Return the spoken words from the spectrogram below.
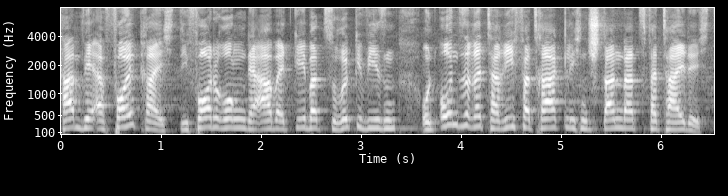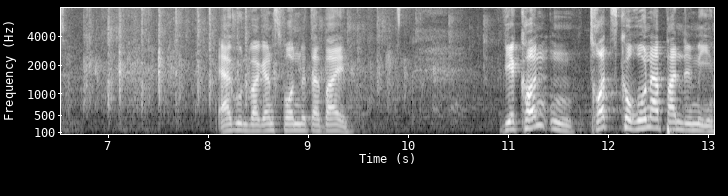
haben wir erfolgreich die Forderungen der Arbeitgeber zurückgewiesen und unsere tarifvertraglichen Standards verteidigt. Ergun war ganz vorne mit dabei. Wir konnten trotz Corona-Pandemie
